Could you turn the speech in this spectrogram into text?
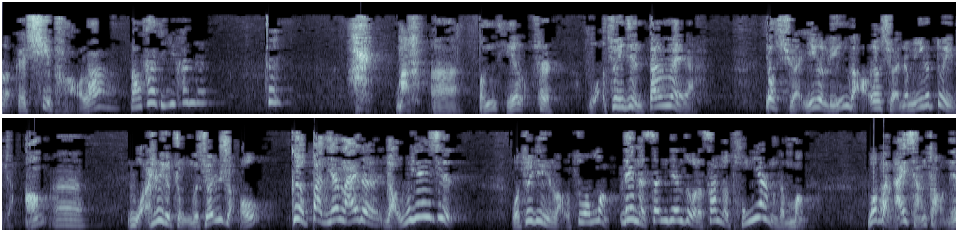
了。给气跑了。老太太一看这，这，嗨，妈啊，甭提了，是我最近单位啊，要选一个领导，要选这么一个队长。嗯，我是一个种子选手，可有半年来的杳无音信。我最近老做梦，连着三天做了三个同样的梦。我本来想找您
